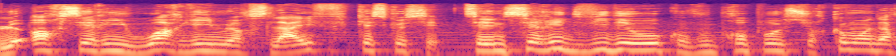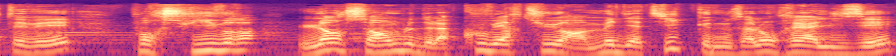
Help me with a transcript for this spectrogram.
Le hors-série Wargamers Life, qu'est-ce que c'est? C'est une série de vidéos qu'on vous propose sur Commander TV pour suivre l'ensemble de la couverture médiatique que nous allons réaliser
